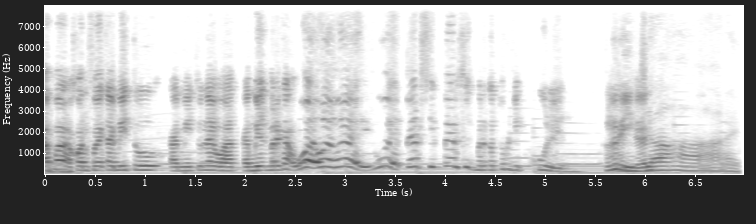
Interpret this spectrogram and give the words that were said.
apa konvoy kami itu, kami itu lewat, kami lihat mereka, woi woi woi, woi persik persik mereka turun dipukulin. Ngeri kan? Anjay.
